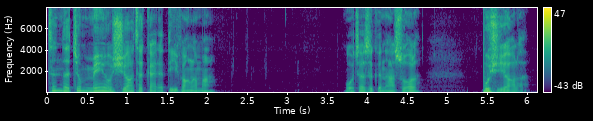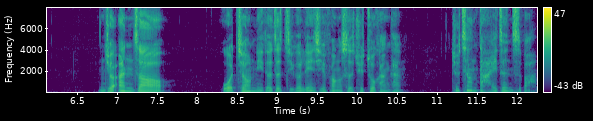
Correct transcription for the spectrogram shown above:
真的就没有需要再改的地方了吗？我则是跟他说了，不需要了，你就按照我教你的这几个练习方式去做看看，就这样打一阵子吧。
